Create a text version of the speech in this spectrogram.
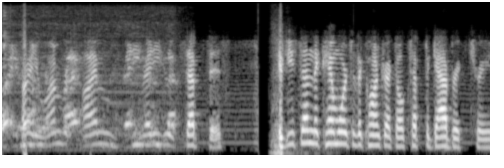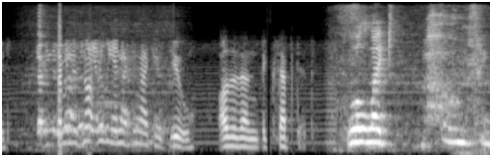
Alrighty, well, I'm, re- I'm ready to accept this. If you send the Cam Ward to the contract, I'll accept the Gaborik trade. I mean, there's not really anything I can do other than accept it. Well like oh my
